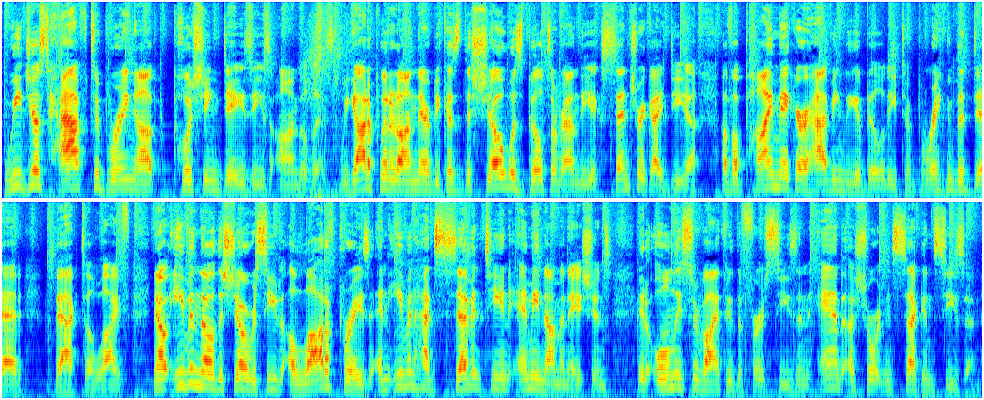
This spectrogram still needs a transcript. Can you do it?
we just have to bring up Pushing Daisies on the list. We gotta put it on there because the show was built around the eccentric idea of a pie maker having the ability to bring the dead back to life. Now, even though the show received a lot of praise and even had 17 Emmy nominations, it only survived through the first season and a shortened second season.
